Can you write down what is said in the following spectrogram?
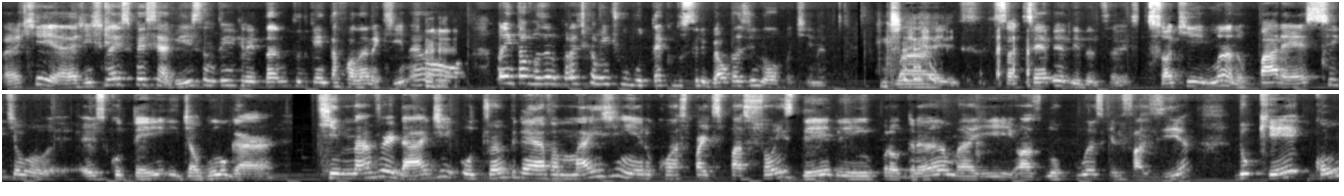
É que a gente não é especialista, não tem acreditando em tudo que a gente tá falando aqui, né? mas a gente tá fazendo praticamente um boteco dos tribelgas de novo aqui, né? Mas. só que sem a bebida dessa vez. Só que, mano, parece que eu, eu escutei de algum lugar que na verdade o Trump ganhava mais dinheiro com as participações dele em programa e as loucuras que ele fazia do que com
